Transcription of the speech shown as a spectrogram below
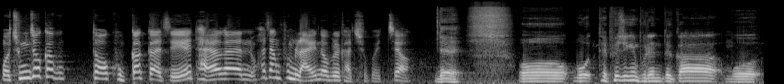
뭐 중저가부터 고가까지 다양한 화장품 라인업을 갖추고 있죠. 네, 어, 뭐, 대표적인 브랜드가 뭐,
